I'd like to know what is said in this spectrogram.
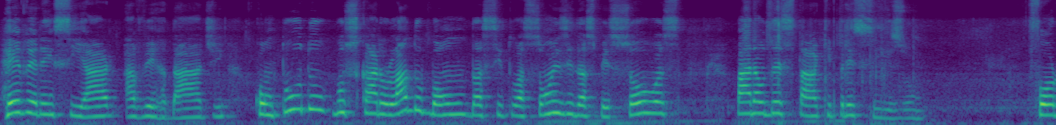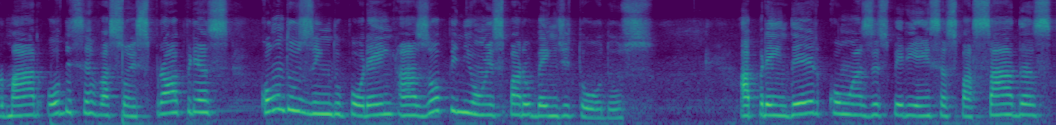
Reverenciar a verdade, contudo, buscar o lado bom das situações e das pessoas para o destaque preciso formar observações próprias, conduzindo, porém, as opiniões para o bem de todos. Aprender com as experiências passadas,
